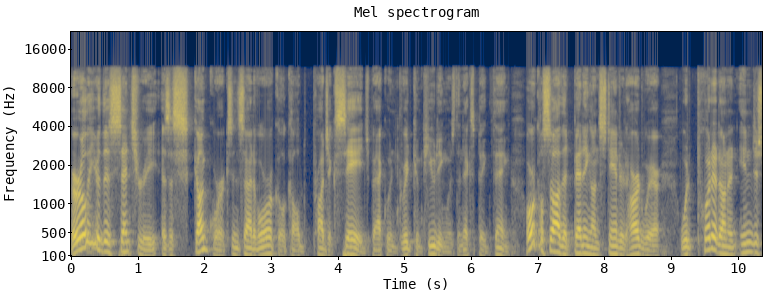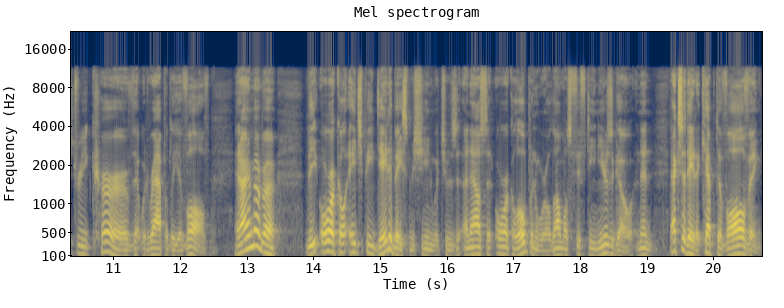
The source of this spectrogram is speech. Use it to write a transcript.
earlier this century as a skunkworks inside of Oracle called Project Sage, back when grid computing was the next big thing. Oracle saw that betting on standard hardware would put it on an industry curve that would rapidly evolve. And I remember the Oracle HP database machine, which was announced at Oracle Open World almost 15 years ago. And then Exadata kept evolving.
